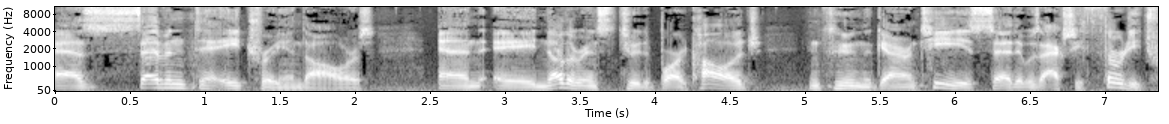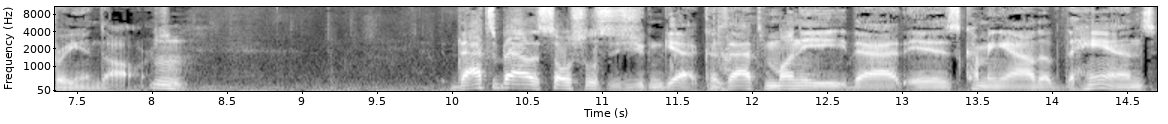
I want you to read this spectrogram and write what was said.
as seven to eight trillion dollars. And another institute at Bard College, including the guarantees, said it was actually thirty trillion dollars. Hmm. That's about as socialist as you can get because that's money that is coming out of the hands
